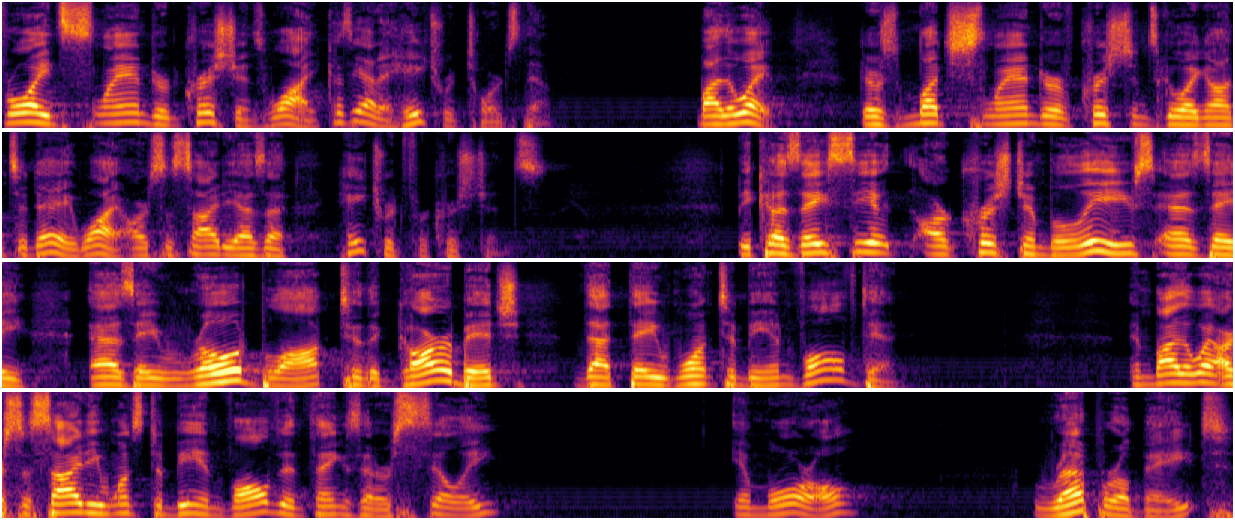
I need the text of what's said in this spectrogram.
Freud slandered Christians. Why? Because he had a hatred towards them. By the way, there's much slander of Christians going on today. Why? Our society has a hatred for Christians. Because they see our Christian beliefs as a, as a roadblock to the garbage that they want to be involved in. And by the way, our society wants to be involved in things that are silly, immoral, reprobate.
